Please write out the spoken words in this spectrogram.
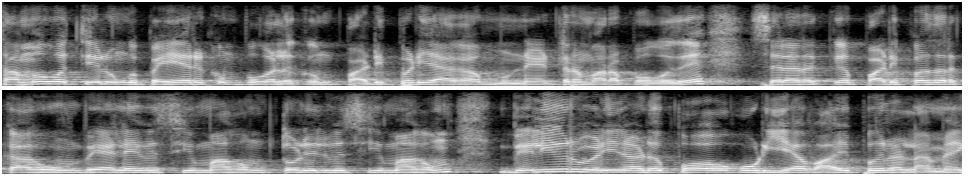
சமூகத்தில் உங்கள் பெயருக்கும் புகழுக்கும் படிப்படியாக முன்னேற்றம் வரப்போகுது. சிலருக்கு படிப்பதற்காகவும் வேலை விஷயமாகவும் தொழில் விஷயமாகவும் வெளியூர் வெளிநாடு போகக்கூடிய வாய்ப்புகள் எல்லாமே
